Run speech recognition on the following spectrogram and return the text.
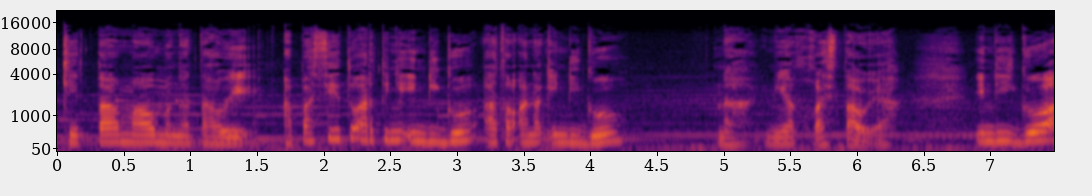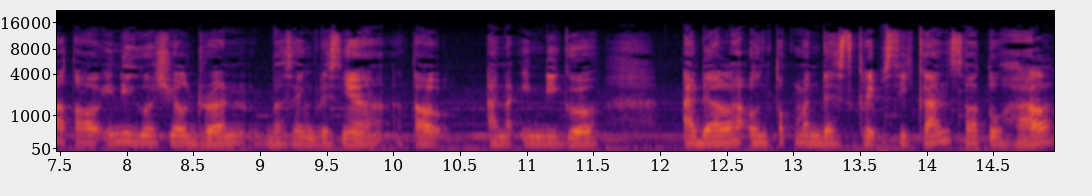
kita mau mengetahui apa sih itu artinya indigo atau anak indigo, Nah, ini aku kasih tahu ya. Indigo atau indigo children bahasa Inggrisnya atau anak indigo adalah untuk mendeskripsikan suatu hal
